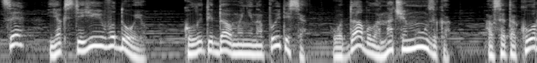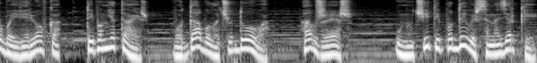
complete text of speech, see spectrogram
це як з тією водою. Коли ти дав мені напитися, вода була, наче музика, а все та корба і вірьовка, ти пам'ятаєш, вода була чудова. А вже ж, уночі ти подивишся на зірки.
